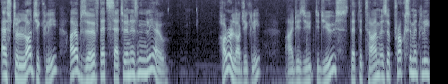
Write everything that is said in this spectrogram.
Astrologically, I observe that Saturn is in Leo. Horologically, I deduce that the time is approximately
